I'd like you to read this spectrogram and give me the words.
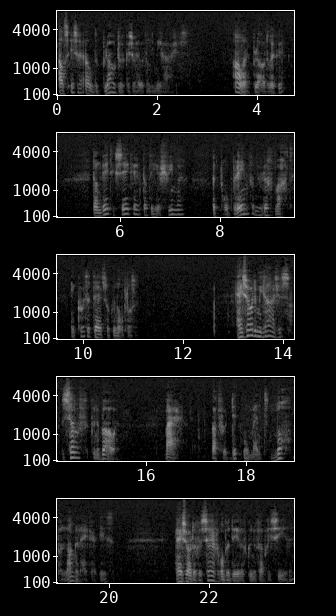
Als Israël de blauwdrukken zou hebben van die mirages, alle blauwdrukken, dan weet ik zeker dat de heer Schwimmer het probleem van uw luchtmacht in korte tijd zou kunnen oplossen. Hij zou de mirages zelf kunnen bouwen. Maar wat voor dit moment nog belangrijker is, hij zou de reserveonderdelen kunnen fabriceren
